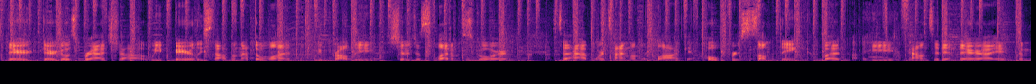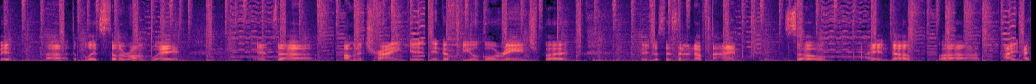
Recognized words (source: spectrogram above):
there, there goes Bradshaw. We barely stop him at the one. We probably should have just let him score to have more time on the clock and hope for something. But he pounds it in there. I commit uh, the blitz to the wrong way, and uh, I'm gonna try and get into field goal range, but there just isn't enough time. So I end up. I, I,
